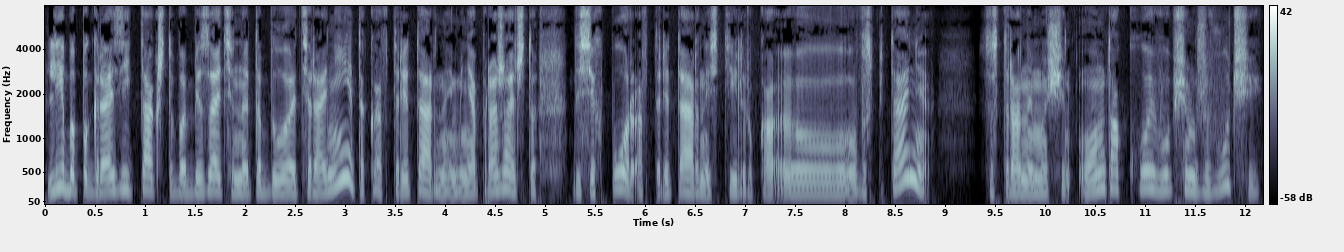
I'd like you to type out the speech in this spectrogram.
Либо погрозить так, чтобы обязательно это была тирания такая авторитарная. Меня поражает, что до сих пор авторитарный стиль руко... э, воспитания со стороны мужчин, он такой, в общем, живучий.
